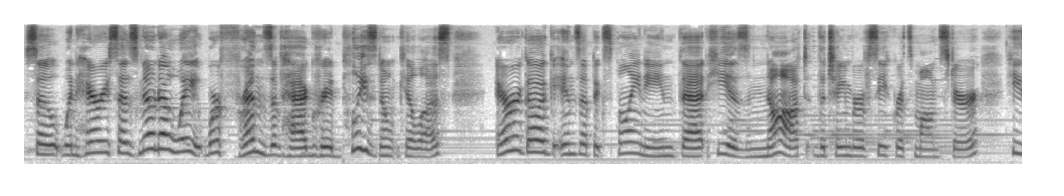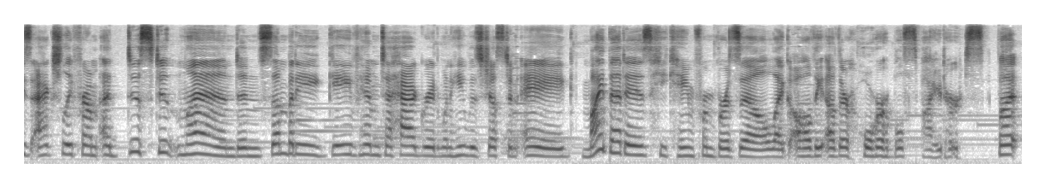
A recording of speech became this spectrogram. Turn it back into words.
So when Harry says, No, no, wait, we're friends of Hagrid, please don't kill us, Aragog ends up explaining that he is not the Chamber of Secrets monster. He's actually from a distant land and somebody gave him to Hagrid when he was just an egg. My bet is he came from Brazil like all the other horrible spiders. But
